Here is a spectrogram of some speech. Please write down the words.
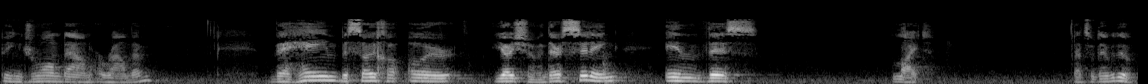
being drawn down around them. Veheim or and they're sitting in this light. That's what they would do.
